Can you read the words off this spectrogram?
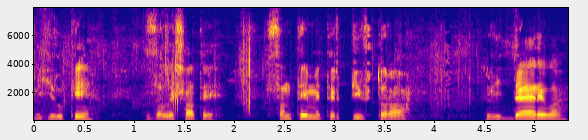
гілки, залишати сантиметр півтора від дерева.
